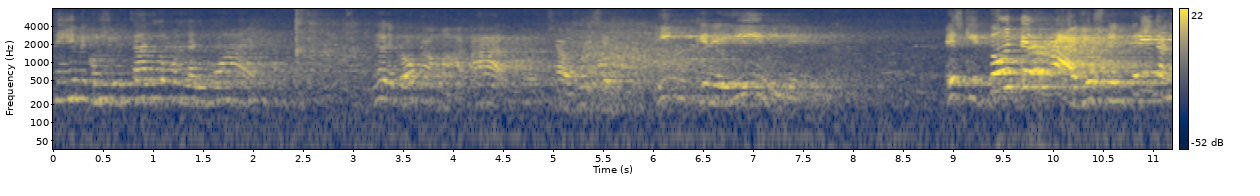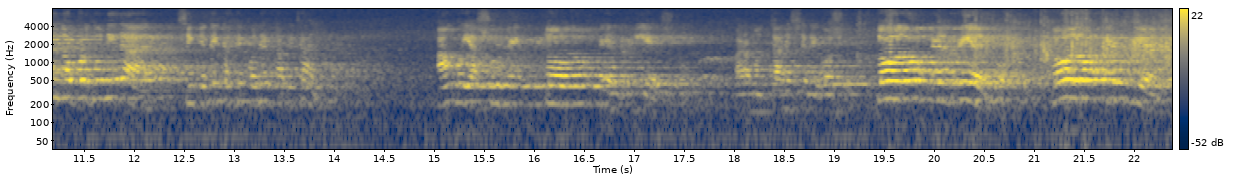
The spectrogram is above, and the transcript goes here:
déjeme consultarlo con la almohada. No le provoca matarlo, o sea, uno dice, increíble. Es que ¿dónde rayos te entregan una oportunidad sin que tengas que poner capital? Amway asume todo el riesgo para montar ese negocio. Todo el riesgo, todo el riesgo.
